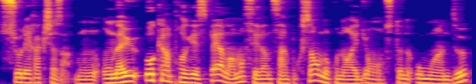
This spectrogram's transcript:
sur les Rakshasa. On a eu aucun prog Despair, normalement c'est 25%, donc on aurait dû en stun au moins deux.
